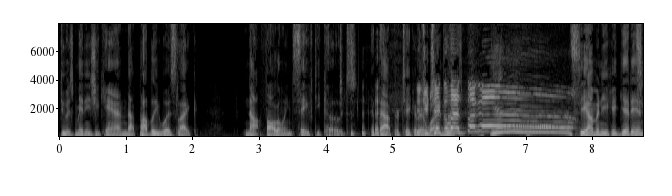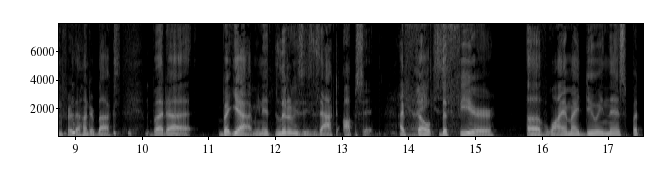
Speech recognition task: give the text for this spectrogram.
do as many as you can. That probably was like not following safety codes at that particular. Did you one. check the Like, last bucket? Yeah, see how many you could get in for the hundred bucks. But uh, but yeah, I mean, it literally was the exact opposite. I felt the fear of why am I doing this, but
